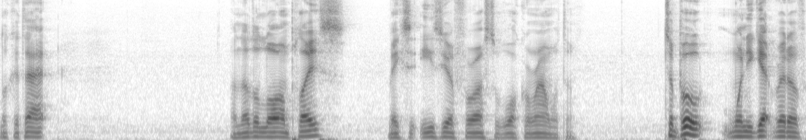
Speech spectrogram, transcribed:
look at that. Another law in place makes it easier for us to walk around with them. To boot, when you get rid of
